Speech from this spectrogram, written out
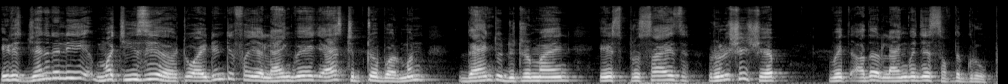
It is generally much easier to identify a language as Tibeto-Burman than to determine its precise relationship with other languages of the group.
